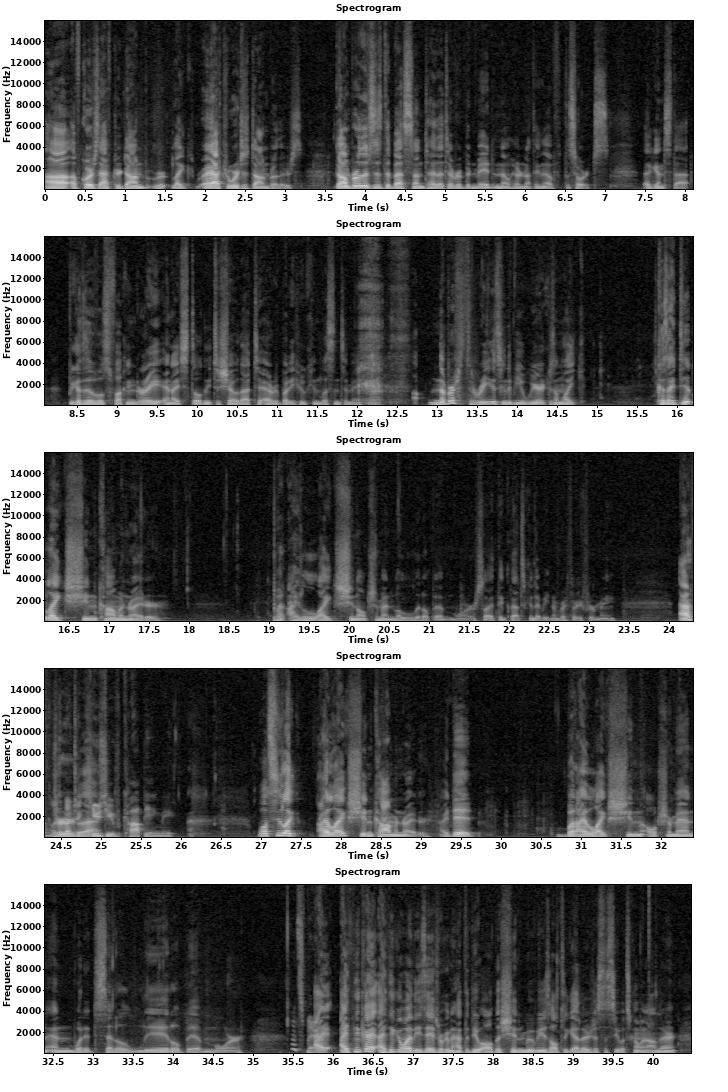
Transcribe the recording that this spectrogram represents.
Uh, of course, after Don, like afterwards is Don Brothers. Don Brothers is the best Sentai that's ever been made, and I'll hear nothing of the sorts against that because it was fucking great, and I still need to show that to everybody who can listen to me. Uh, number three is going to be weird because I'm like, because I did like Shin Kamen Rider, but I liked Shin Ultraman a little bit more, so I think that's going to be number three for me. I was After about to that, accuse you of copying me. well, see, like I like Shin Kamen Rider, I did, but I like Shin Ultraman and what it said a little bit more. That's fair. I, I think I, I think one of these days we're gonna have to do all the Shin movies all together just to see what's going on there.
